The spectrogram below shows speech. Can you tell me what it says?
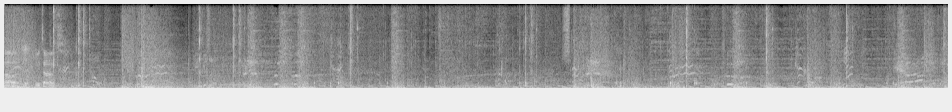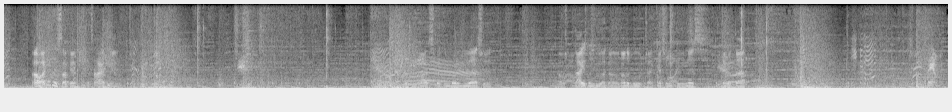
Oh, that's it. Three times. Oh, I think this. Okay, that's high end. was not expecting bro to do that shit. I was thought he gonna do like a, another move try to catch him doing this. Okay with that. Damn.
